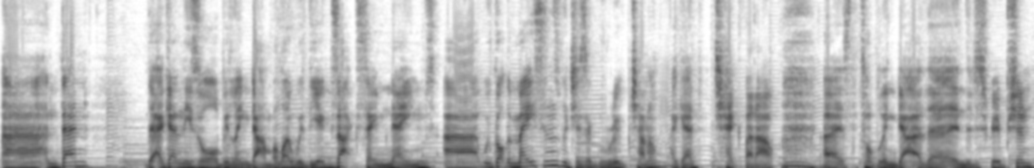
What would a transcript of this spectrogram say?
Uh, and then, again, these will all be linked down below with the exact same names. Uh, we've got the Masons, which is a group channel. Again, check that out. Uh, it's the top link in the description.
